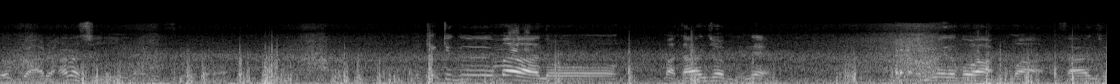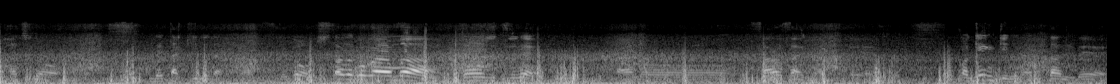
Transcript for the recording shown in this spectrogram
よくある話なんですけど、結局、まああのまあ、誕生日でね、上の子は、まあ、38度寝たきりだったんですけど、下の子が、まあ、当日ね、あの3歳になって、まあ、元気になったんで、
